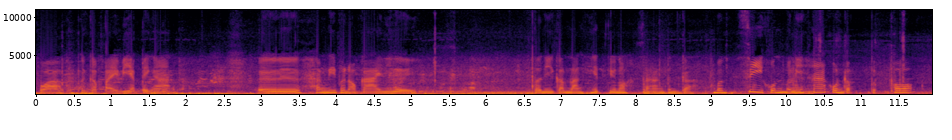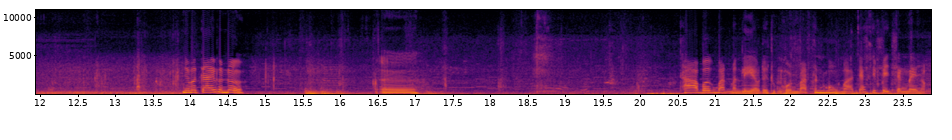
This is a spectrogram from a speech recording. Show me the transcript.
เพราะว่าเพิ่นก็ไปเวียกไปงาน เออทางนี้เพิ่นเอากายนี้เลย ตอนนี้กำลังเฮ็ดอยู่เนาะสร้างเพิ่นกะเบิ่งสี่คนบัดนี้ห้าคนกับพ่ออย่าไปใกล้เพิ่นเด้อเออาเบิ่งบัตรมันเลวเด้อทุกคนบัตรเพิ่นมุ่งมาจักสิเป็นจังไดเนาะ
